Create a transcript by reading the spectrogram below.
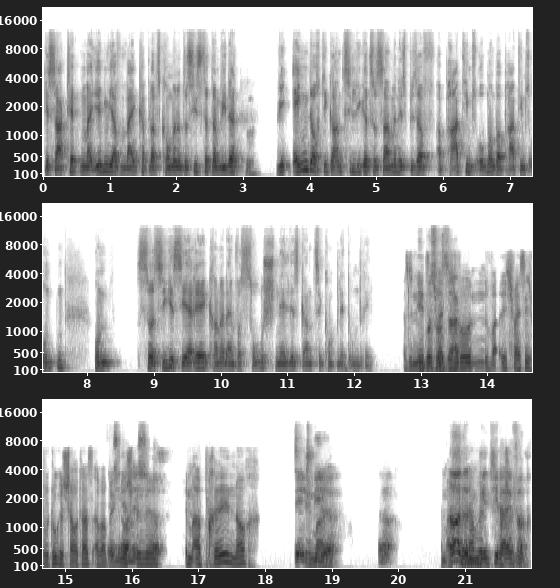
gesagt hätten, mal irgendwie auf den Wildcard-Platz kommen und da siehst du dann wieder, Mhm. wie eng doch die ganze Liga zusammen ist, bis auf ein paar Teams oben und ein paar Teams unten. Und so eine Siegesserie kann halt einfach so schnell das Ganze komplett umdrehen. Also muss ich auch weiß nicht, wo, ich weiß nicht, wo du geschaut hast, aber bei Ich mir spielen wir im April noch. Zehn. Spiele. Ja. Im April dann haben wir geht hier einfach.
